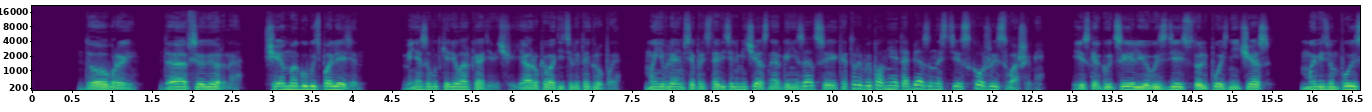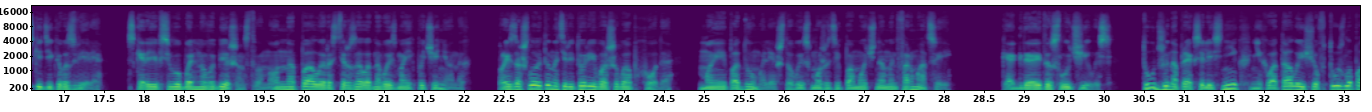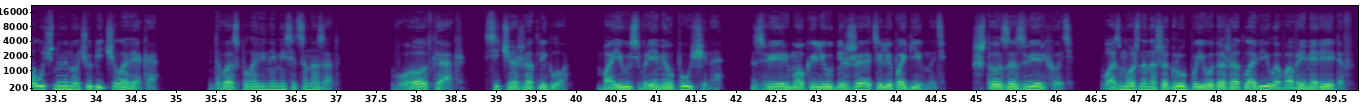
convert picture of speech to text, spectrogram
«Добрый. «Да, все верно. Чем могу быть полезен?» «Меня зовут Кирилл Аркадьевич. Я руководитель этой группы. Мы являемся представителями частной организации, которая выполняет обязанности, схожие с вашими». «И с какой целью вы здесь в столь поздний час?» «Мы ведем поиски дикого зверя. Скорее всего, больного бешенством. Он напал и растерзал одного из моих подчиненных. Произошло это на территории вашего обхода. Мы подумали, что вы сможете помочь нам информацией». «Когда это случилось?» Тут же напрягся лесник, не хватало еще в ту злополучную ночь убить человека. Два с половиной месяца назад. Вот как. Сейчас же отлегло. Боюсь, время упущено. Зверь мог или убежать, или погибнуть. Что за зверь хоть? Возможно, наша группа его даже отловила во время рейдов.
